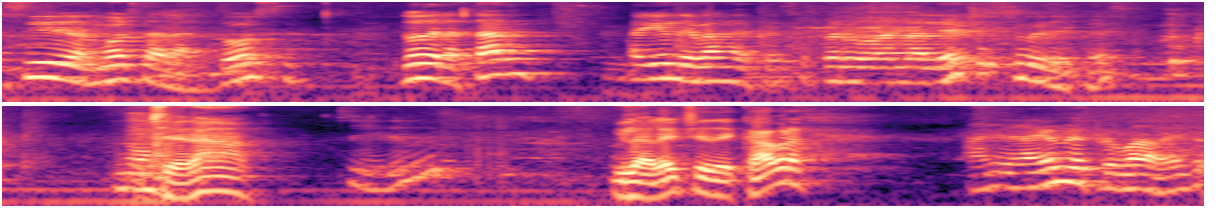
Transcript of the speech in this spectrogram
así almuerza a las 12, 2 de la tarde, ahí donde baja de peso. Pero a la leche sube de peso. No. ¿Será? Sí. ¿Y la leche de cabra? Ay, de verdad, yo no he probado eso.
